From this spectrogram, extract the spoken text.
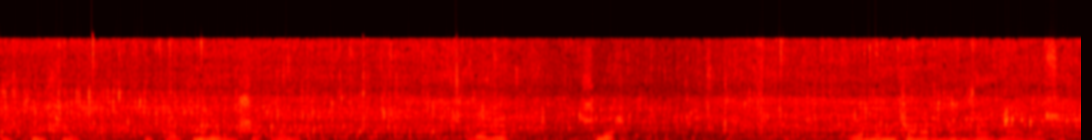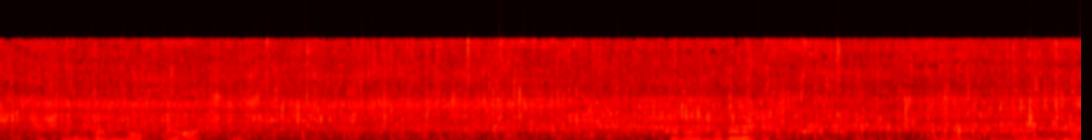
45 yıl 46 yıl olmuş yapılalı. Hala su var. Ormanın kenarında güzel bir yer burası. Çeşmenin üzerinde bir ağaç çıkmış. Kenarında dere. Buradan yukarıya yol gidiyor.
